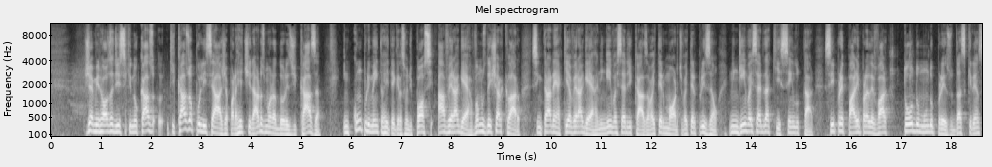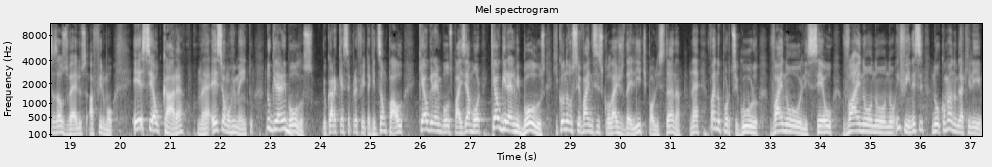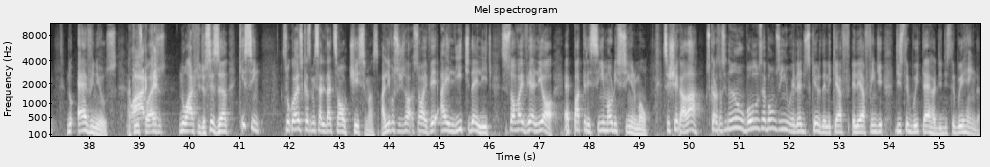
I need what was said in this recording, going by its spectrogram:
Jamir Rosa disse que, no caso, que caso a polícia haja para retirar os moradores de casa, em cumprimento à reintegração de posse, haverá guerra. Vamos deixar claro: se entrarem aqui, haverá guerra. Ninguém vai sair de casa, vai ter morte, vai ter prisão. Ninguém vai sair daqui sem lutar. Se preparem para levar todo mundo preso, das crianças aos velhos, afirmou. Esse é o cara, né? Esse é o movimento do Guilherme Boulos. O cara que quer ser prefeito aqui de São Paulo, que é o Guilherme Boulos Paz e Amor, que é o Guilherme Boulos, que quando você vai nesses colégios da elite paulistana, né? Vai no Porto Seguro, vai no Liceu, vai no. no, no- enfim, nesse. No, como é o nome daquele. No Avenues. No aqueles Arque. colégios. No Arquidiocesano, que sim. São colégios que as mensalidades são altíssimas. Ali você só, vai ver a elite da elite. Você só vai ver ali, ó, é Patricinho e Mauricinho, irmão. Você chega lá, os caras estão assim, não, o Boulos é bonzinho, ele é de esquerda, ele, quer, ele é afim de distribuir terra, de distribuir renda.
